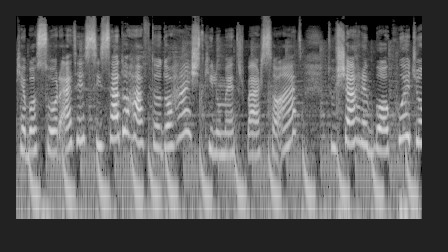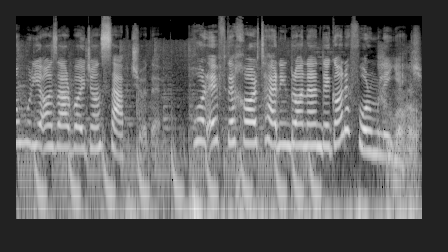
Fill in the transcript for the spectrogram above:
که با سرعت 378 کیلومتر بر ساعت تو شهر باکو جمهوری آذربایجان ثبت شده. پر افتخارترین رانندگان فرمول یک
